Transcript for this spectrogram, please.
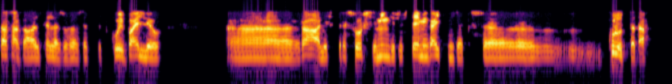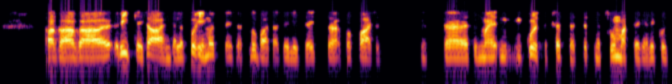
tasakaal selles osas, et, et kui palju äh, rahalist ressurssi mingi süsteemi kaitsmiseks äh, kulutada. aga, aga riik ei saa endale põhimõtteliselt lubada selliseid fopaasid. Äh, et, et ma kujutaks ette, et, et need summad tegelikult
